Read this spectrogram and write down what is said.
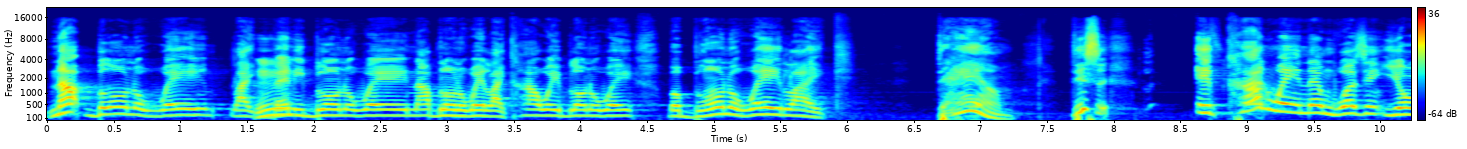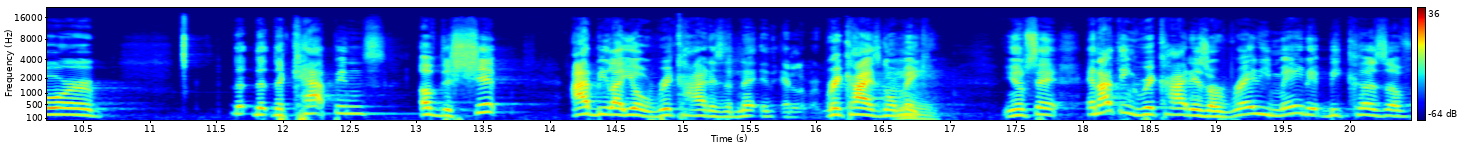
not blown away like Mm. Benny blown away, not blown away like Conway blown away, but blown away like, damn, this. is- If Conway and them wasn't your the, the, the captains of the ship, I'd be like, yo, Rick Hyde is the Rick Hyde is gonna make mm. it. You know what I'm saying? And I think Rick Hyde has already made it because of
